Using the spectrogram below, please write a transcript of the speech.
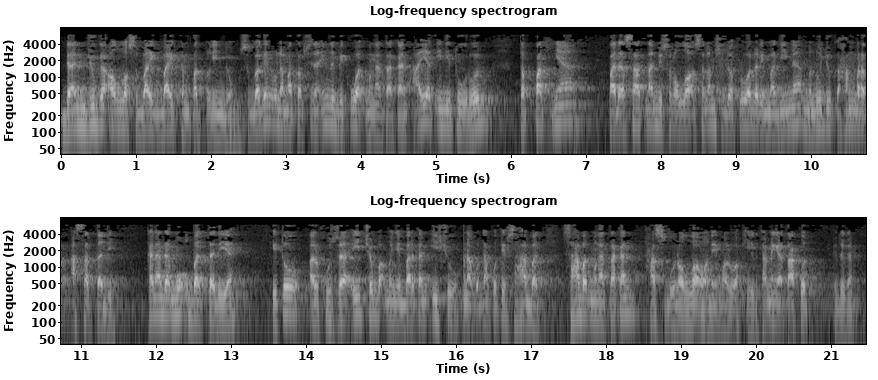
Dan juga Allah sebaik-baik tempat pelindung. Sebagian ulama tafsir ini lebih kuat mengatakan ayat ini turun tepatnya pada saat Nabi SAW sudah keluar dari Madinah menuju ke Hamrat Asad tadi. Kan ada mu'bad tadi ya. Itu Al-Khuzai coba menyebarkan isu menakut-nakuti sahabat. Sahabat mengatakan hasbunallah wa ni'mal wakil. Kami nggak takut, gitu kan.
